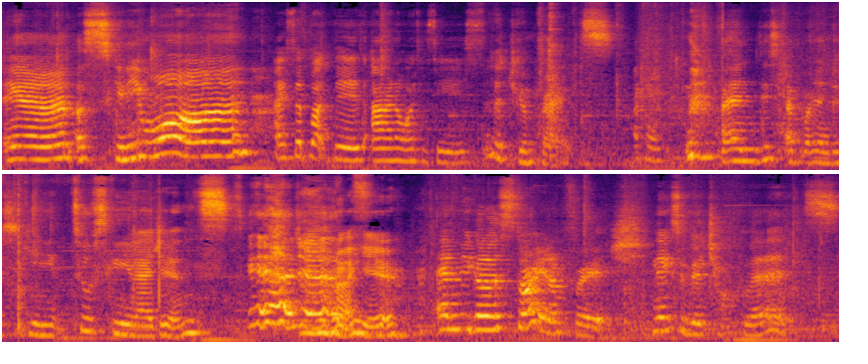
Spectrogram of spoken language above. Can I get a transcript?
And a skinny one. I still bought this. I don't know what it is. This is chicken franks. Okay. And this I bought in the skinny, two skinny legends. Yeah, right here. And we got a store in the fridge. Next will be the chocolates.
